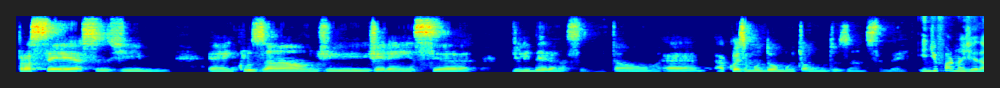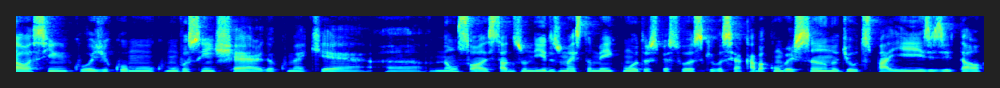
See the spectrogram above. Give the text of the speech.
processos, de é, inclusão, de gerência, de liderança. Então, é, a coisa mudou muito ao longo dos anos também. E de forma geral, assim, Koji, como, como você enxerga, como é que é, uh, não só Estados Unidos, mas também com outras pessoas que você acaba conversando de outros países e tal,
